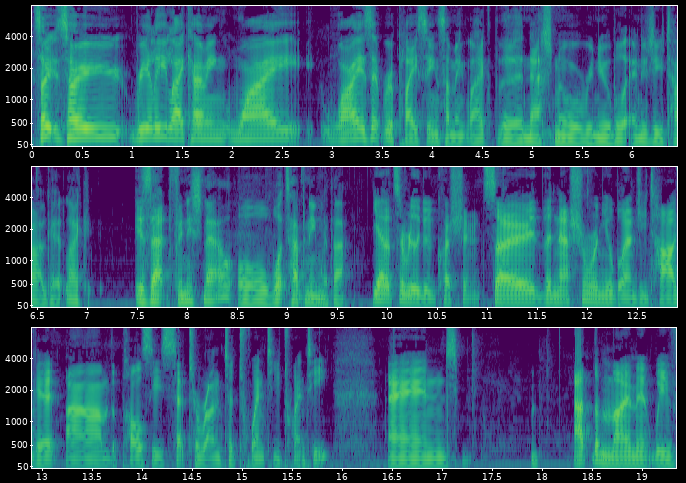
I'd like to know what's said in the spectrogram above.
So, so really, like, I mean, why why is it replacing something like the national renewable energy target? Like, is that finished now, or what's happening with that? Yeah, that's a really good question. So the National Renewable Energy Target, um, the policy is set to run to 2020, and at the moment we've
